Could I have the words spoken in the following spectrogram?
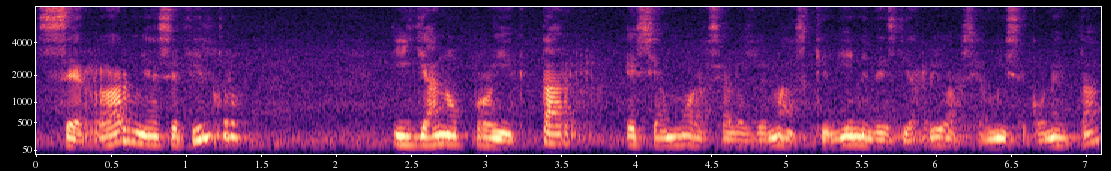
cerrarme a ese filtro y ya no proyectar ese amor hacia los demás que viene desde arriba hacia mí, se conecta,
